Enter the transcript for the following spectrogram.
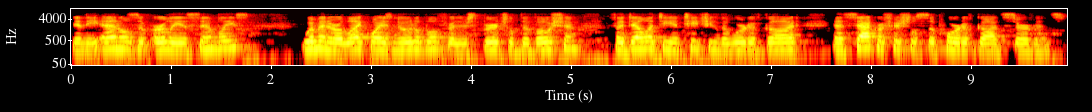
In the annals of early assemblies, women are likewise notable for their spiritual devotion, fidelity in teaching the Word of God, and sacrificial support of God's servants.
